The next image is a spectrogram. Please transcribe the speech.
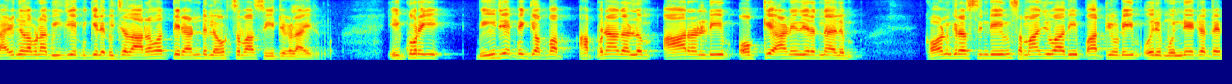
കഴിഞ്ഞ തവണ ബി ജെ പിക്ക് ലഭിച്ചത് അറുപത്തിരണ്ട് ലോക്സഭാ സീറ്റുകളായിരുന്നു. ഇക്കുറി ബി ജെ പിക്കൊപ്പം അപ്നാദളും ആർ എൽ ഡിയും ഒക്കെ അണിനിരുന്നാലും കോൺഗ്രസിന്റെയും സമാജ്വാദി പാർട്ടിയുടെയും ഒരു മുന്നേറ്റത്തെ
